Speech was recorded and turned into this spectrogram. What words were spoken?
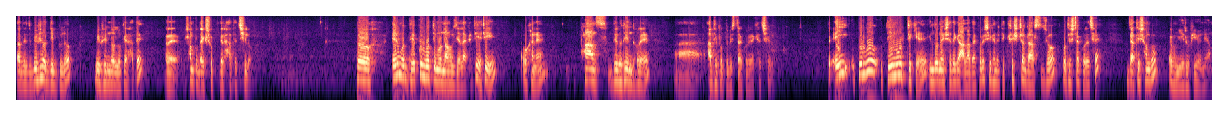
তাদের যে বিভিন্ন দ্বীপগুলো বিভিন্ন লোকের হাতে সাম্প্রদায়িক শক্তিদের হাতে ছিল। তো এর মধ্যে পূর্ব তিমুর নামক যে এলাকাটি, এটি ওখানে ফ্রান্স দীর্ঘদিন ধরে আধিপত্য বিস্তার করে রেখেছিল। এই পূর্ব তিমুরটিকে ইন্দোনেশিয়া থেকে আলাদা করে সেখানে একটি খ্রিস্টান রাষ্ট্র প্রতিষ্ঠা করেছে জাতিসংঘ এবং ইউরোপীয় ইউনিয়ন।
